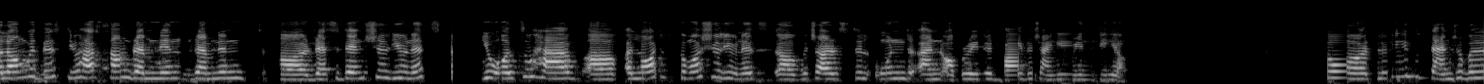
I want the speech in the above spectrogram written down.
Along with this, you have some remnant, remnant residential units you also have uh, a lot of commercial units uh, which are still owned and operated by the Chinese community here. So uh, looking into tangible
